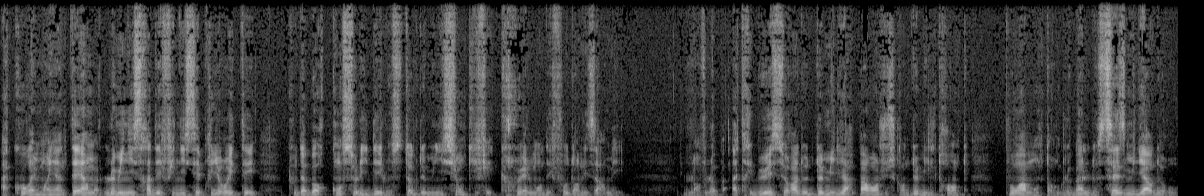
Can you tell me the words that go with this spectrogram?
À court et moyen terme, le ministre a défini ses priorités. Tout d'abord, consolider le stock de munitions qui fait cruellement défaut dans les armées. L'enveloppe attribuée sera de 2 milliards par an jusqu'en 2030 pour un montant global de 16 milliards d'euros.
